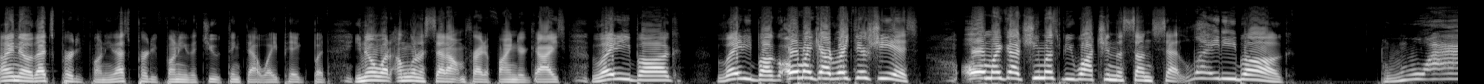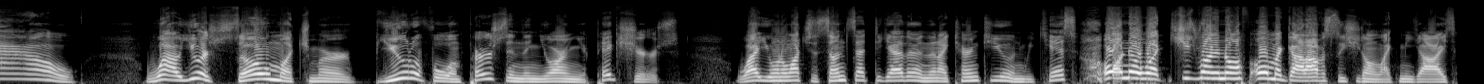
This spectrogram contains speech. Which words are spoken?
I know. That's pretty funny. That's pretty funny that you think that way, pig. But you know what? I'm going to set out and try to find her, guys. Ladybug. Ladybug. Oh my god, right there she is. Oh my god, she must be watching the sunset. Ladybug. Wow. Wow, you are so much more beautiful in person than you are in your pictures. Why, you want to watch the sunset together and then I turn to you and we kiss? Oh, no, what? She's running off. Oh, my God. Obviously, she don't like me, guys.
